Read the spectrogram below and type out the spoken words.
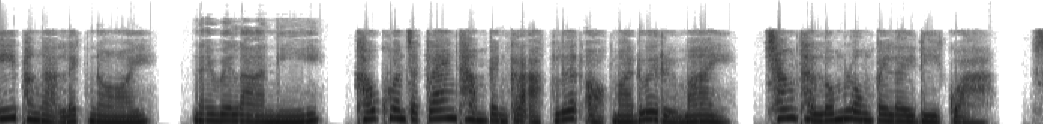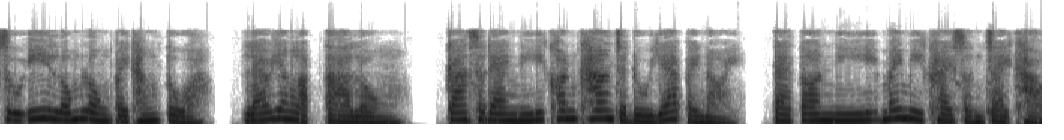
อี้ผงะเล็กน้อย ในเวลานี้ เขาควรจะแกล้งทำเป็นกระอักเลือดออกมาด้วยหรือไม่ ช่างถล้มลงไปเลยดีกว่า ซูอี้ล้มลงไปทั้งตัว แล้วยังหลับตาลง การแสดงนี้ค่อนข้างจะดูแย่ไปหน่อย แต่ตอนนี้ไม่มีใครสนใจเขา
